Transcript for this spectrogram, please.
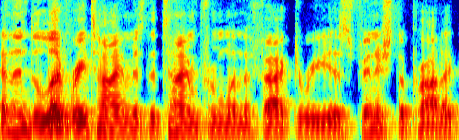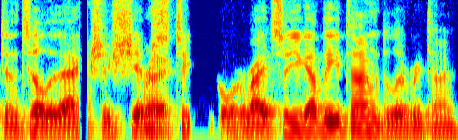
and then delivery time is the time from when the factory has finished the product until it actually ships right. to your door right so you got lead time delivery time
